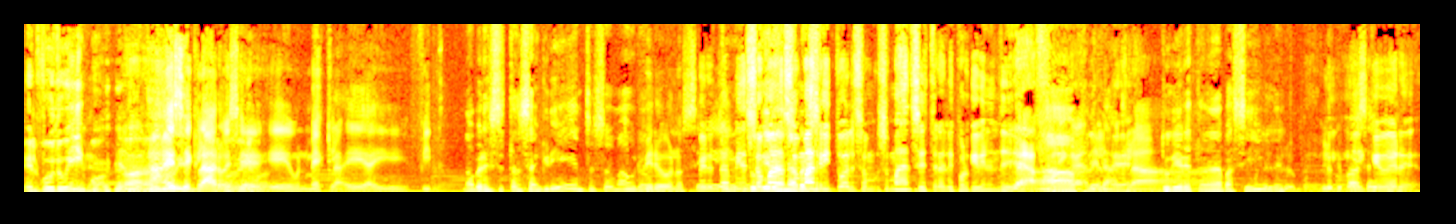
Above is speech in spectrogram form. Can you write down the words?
el vuduismo. No, no, Ah, ese, claro, ese es un mezcla, es ahí fit. No, pero ese es tan sangriento, eso, Mauro. Pero no sé. Pero también son más, son más rituales, son, son más ancestrales porque vienen de Claro, África. África, del- de- claro. Tú que eres tan apacible. Lo, lo que pasa hay es que ver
